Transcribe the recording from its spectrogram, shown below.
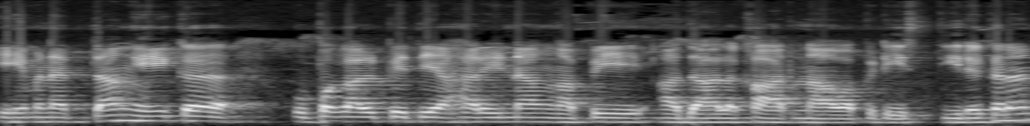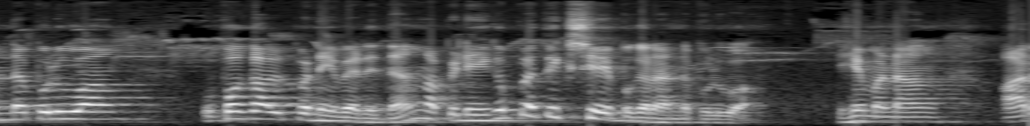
එහෙම නැත්නම් ඒක උපකල්පිතය හරිනම් අපේ අදාළ කාරණාව අපිට ස්ථිර කරන්න පුළුවන්. උපකල්පනේ වැරදිනම් අපිට ඒක ප්‍රතික්ෂේප කරන්න පුළුවන්. එහෙමනම් අර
